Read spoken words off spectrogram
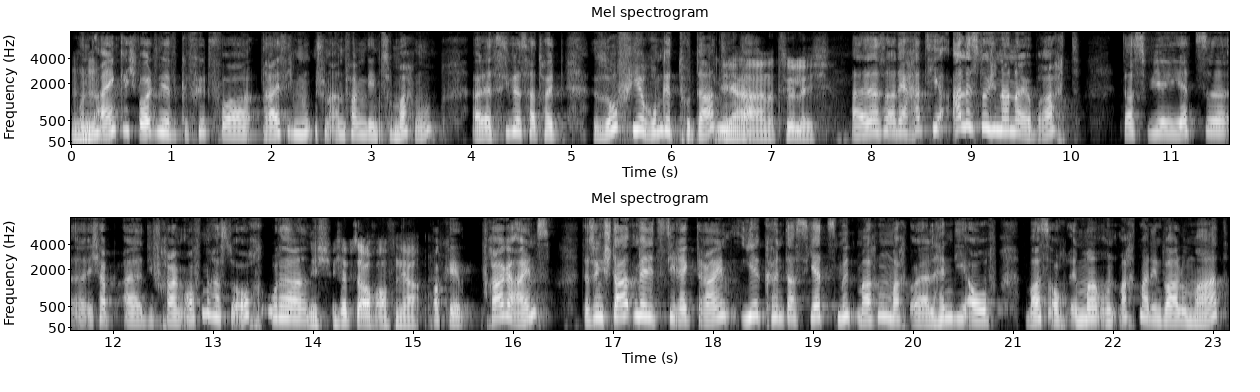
Und Mhm. eigentlich wollten wir gefühlt vor 30 Minuten schon anfangen, den zu machen. Aber der Siebes hat heute so viel rumgetuttert. Ja, natürlich. Also das, der hat hier alles durcheinander gebracht, dass wir jetzt, äh, ich habe äh, die Fragen offen, hast du auch oder nicht? Ich habe ja auch offen, ja. Okay, Frage eins. Deswegen starten wir jetzt direkt rein. Ihr könnt das jetzt mitmachen, macht euer Handy auf, was auch immer und macht mal den Wahlomat.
